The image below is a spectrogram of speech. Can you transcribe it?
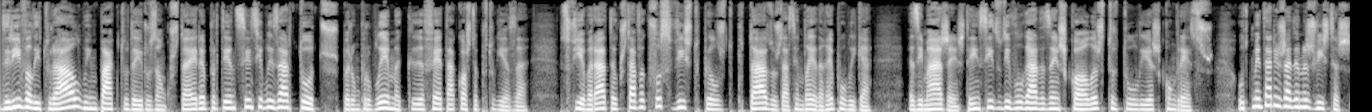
Deriva litoral, o impacto da erosão costeira pretende sensibilizar todos para um problema que afeta a costa portuguesa. Sofia Barata gostava que fosse visto pelos deputados da Assembleia da República. As imagens têm sido divulgadas em escolas, tertúlias, congressos. O documentário já deu nas vistas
